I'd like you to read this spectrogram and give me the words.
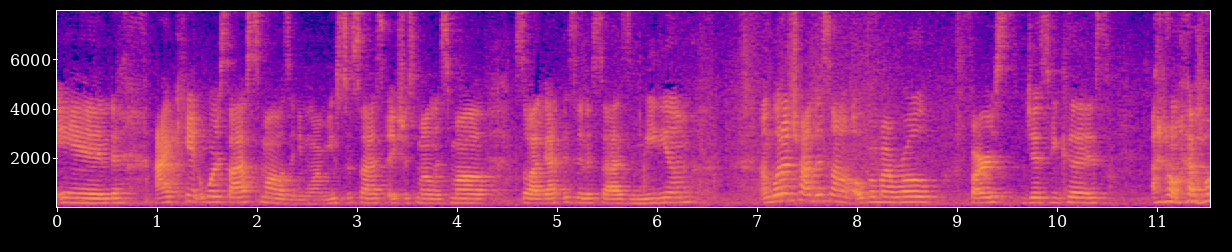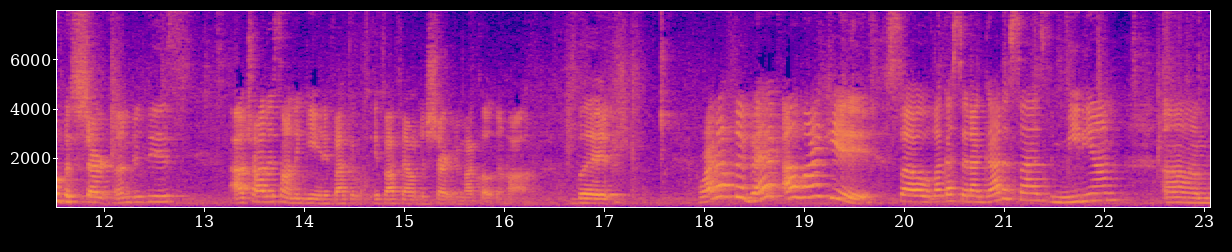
And I can't wear size smalls anymore. I'm used to size extra small and small. So I got this in a size medium. I'm gonna try this on over my robe first just because I don't have on a shirt under this. I'll try this on again if I could, if I found a shirt in my clothing haul. But right off the back, I like it. So like I said, I got a size medium. Um,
